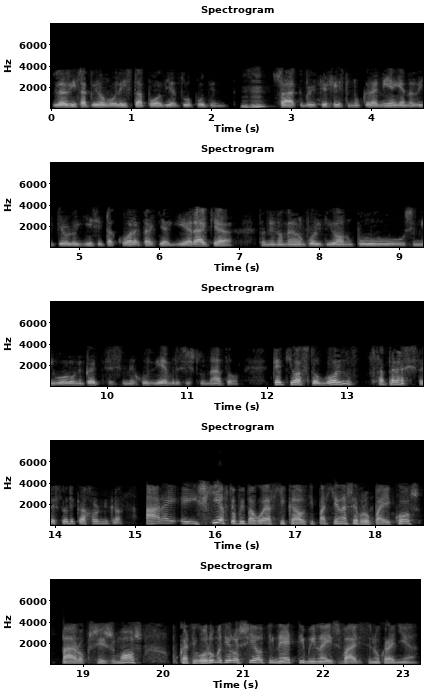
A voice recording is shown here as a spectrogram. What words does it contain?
Δηλαδή θα πυροβολήσει τα πόδια του ο Πούτιν. Mm-hmm. Θα εκτεθεί στην Ουκρανία για να δικαιολογήσει τα, τα γεράκια των Ηνωμένων Πολιτειών που συνηγορούν υπέρ της συνεχούς διεύρυνσης του ΝΑΤΟ. Τέτοιο αυτογκόλ θα περάσει στα ιστορικά χρονικά. Άρα ισχύει αυτό που είπα εγώ αρχικά ότι υπάρχει ένας ευρωπαϊκός παροξισμός που κατηγορούμε τη Ρωσία ότι είναι έτοιμη να εισβάλλει στην Ουκρανία;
